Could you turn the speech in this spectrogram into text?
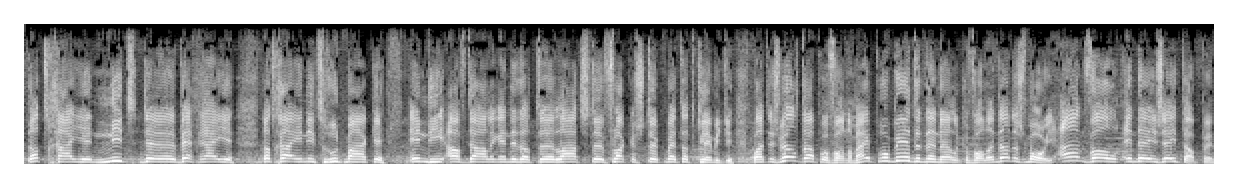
dat ga je niet de wegrijden. Dat ga je niet goed maken in die afdaling en in dat uh, laatste vlakke stuk met dat klimmetje. Maar het is wel dapper van hem. Hij probeert het in elk geval en dat is mooi. Aanval in deze etappe.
